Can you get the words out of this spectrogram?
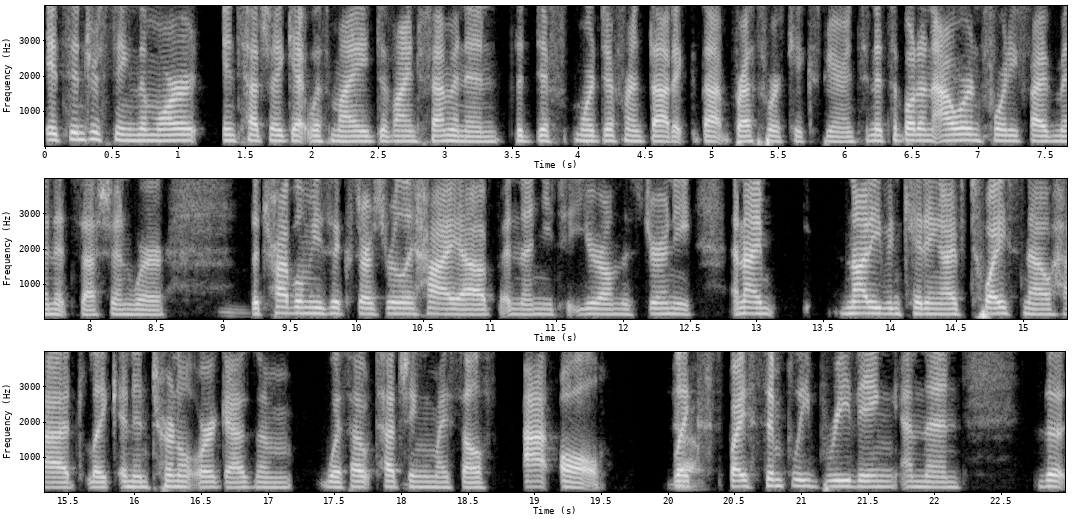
it's interesting. The more in touch I get with my divine feminine, the diff- more different that that breath work experience. And it's about an hour and forty five minute session where mm. the tribal music starts really high up, and then you t- you're on this journey. And I'm not even kidding. I've twice now had like an internal orgasm without touching myself at all, yeah. like by simply breathing and then the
